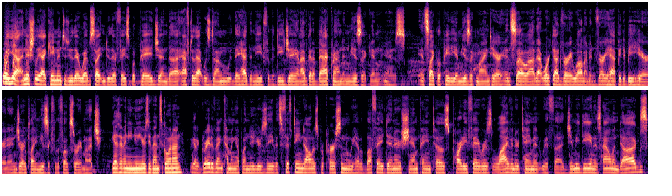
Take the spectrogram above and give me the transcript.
Well, yeah. Initially, I came in to do their website and do their Facebook page, and uh, after that was done, they had the need for the DJ, and I've got a background in music and you know, encyclopedia music mind here, and so uh, that worked out very well. And I've been very happy to be here and enjoy playing music for the folks very much. You guys have any New Year's events going on? We got a great event coming up on New Year's Eve. It's fifteen dollars per person. We have a buffet dinner, champagne toast, party favors, live entertainment with uh, Jimmy D and his Howlin' Dogs,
